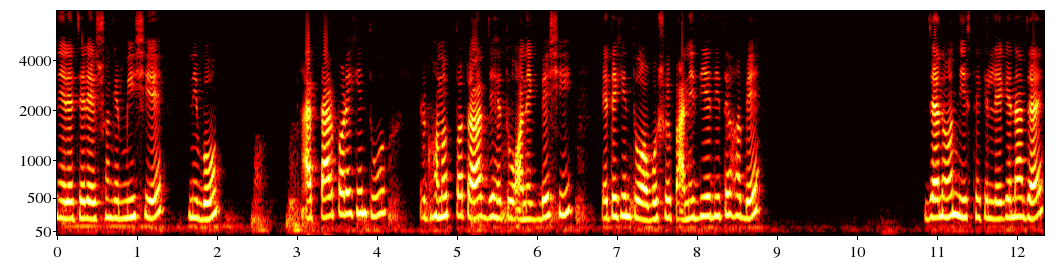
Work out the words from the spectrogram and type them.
নেড়ে চেড়ে এর সঙ্গে মিশিয়ে নিব। আর তারপরে কিন্তু এর ঘনত্বটা যেহেতু অনেক বেশি, এতে কিন্তু অবশ্যই পানি দিয়ে দিতে হবে। যেন নিচ থেকে লেগে না যায়।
